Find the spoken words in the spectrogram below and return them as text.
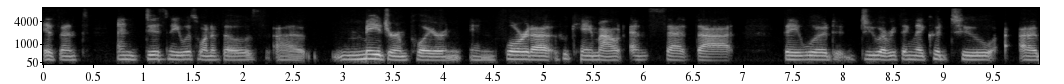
isn't and Disney was one of those uh, major employer in, in Florida who came out and said that they would do everything they could to. I,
